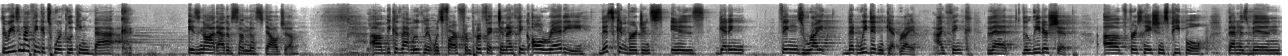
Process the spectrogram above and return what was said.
The reason I think it's worth looking back is not out of some nostalgia um, because that movement was far from perfect. And I think already this convergence is getting things right that we didn't get right. I think that the leadership of First Nations people that has been,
